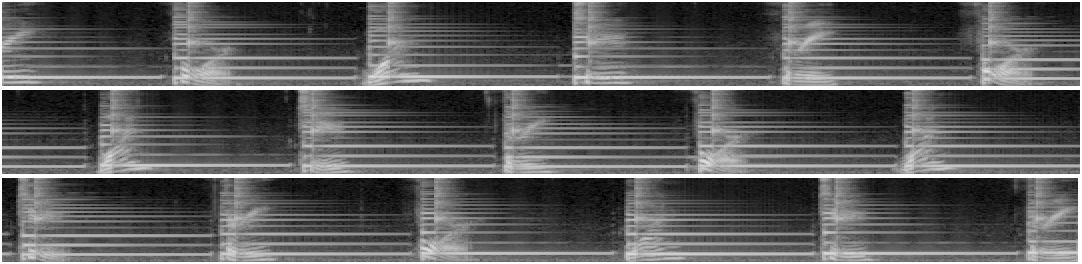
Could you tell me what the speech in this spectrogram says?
Three, four. One, two, three, four. One, two, three, four. One, two, three, four. One, two, three,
